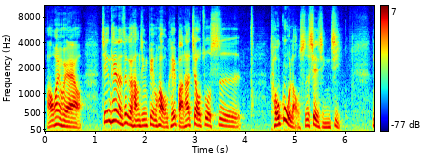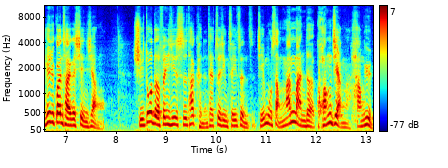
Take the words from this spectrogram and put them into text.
好，欢迎回来哦。今天的这个行情变化，我可以把它叫做是投顾老师现行记。你可以去观察一个现象哦，许多的分析师他可能在最近这一阵子节目上满满的狂讲啊航运，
